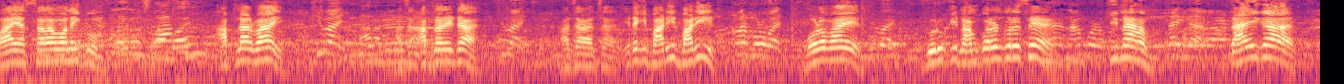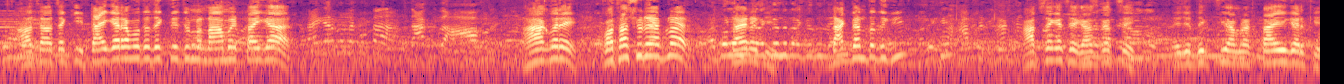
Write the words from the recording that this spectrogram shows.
ভাই আসসালামু আলাইকুম। আপনার ভাই? আচ্ছা আপনার এটা? আচ্ছা আচ্ছা এটা কি বাড়ির বাড়ির? বড় ভাইয়ের? গরু কি নামকরণ করেছে? হ্যাঁ, কি নাম? টাইগার। আচ্ছা আচ্ছা কি টাইগারের মতো দেখতে জন্য নামের টাইগার? হ্যাঁ করে। কথা শুনে আপনার? তাই নাকি? ডাক দেন তো দেখি। আপসে গেছে ঘাস খাচ্ছে এই যে দেখছি আমরা টাইগারকে।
